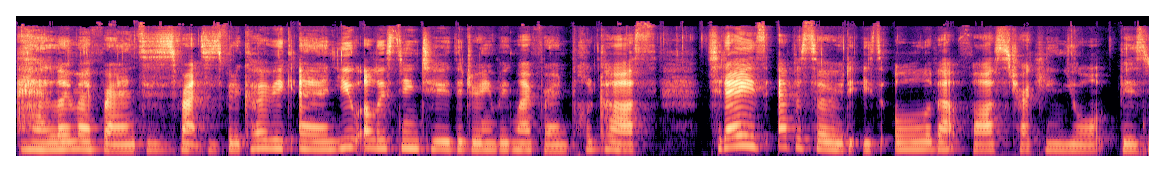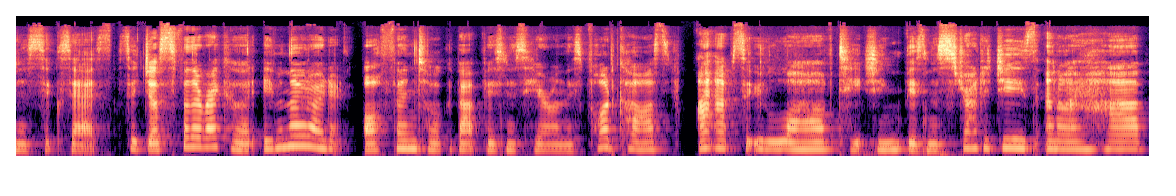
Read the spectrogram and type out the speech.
Hello, my friends. This is Frances Vidakovic, and you are listening to the Dream Big My Friend podcast. Today's episode is all about fast tracking your business success. So, just for the record, even though I don't often talk about business here on this podcast, I absolutely love teaching business strategies and I have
